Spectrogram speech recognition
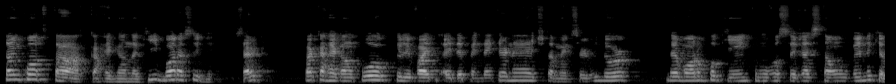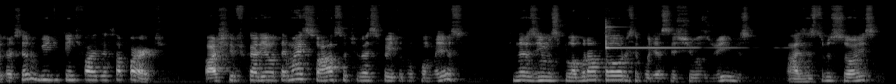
Então, enquanto está carregando aqui, bora se ver, certo? Vai carregar um pouco, que ele vai aí depende da internet, também do servidor demora um pouquinho, como vocês já estão vendo aqui. É o terceiro vídeo que a gente faz dessa parte. Eu acho que ficaria até mais fácil se eu tivesse feito no começo, que nós íamos para o laboratório, você podia assistir os vídeos, as instruções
